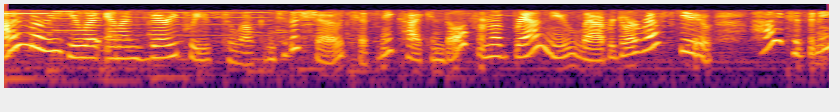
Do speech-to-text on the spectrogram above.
I'm Marie Hulett, and I'm very pleased to welcome to the show Tiffany Kuykendall from a brand new Labrador Rescue. Hi, Tiffany.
